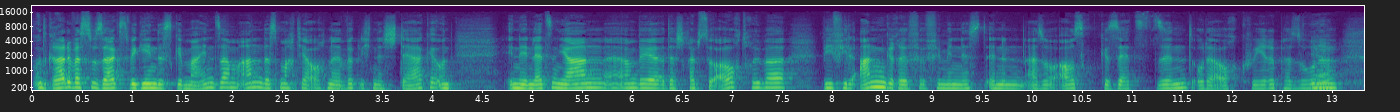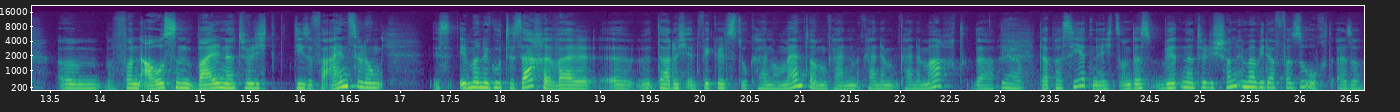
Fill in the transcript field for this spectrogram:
Und gerade was du sagst, wir gehen das gemeinsam an, das macht ja auch eine, wirklich eine Stärke. Und in den letzten Jahren haben wir, da schreibst du auch drüber, wie viel Angriffe FeministInnen also ausgesetzt sind oder auch queere Personen ja. Ähm, von außen, weil natürlich diese Vereinzelung ist immer eine gute Sache, weil äh, dadurch entwickelst du kein Momentum, kein, keine, keine Macht. Da, ja. da passiert nichts. Und das wird natürlich schon immer wieder versucht. Also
